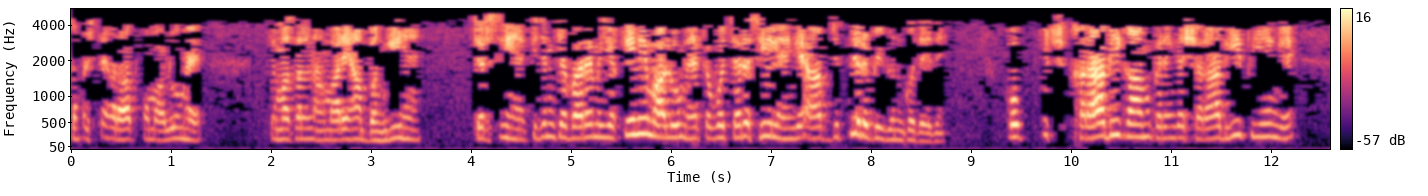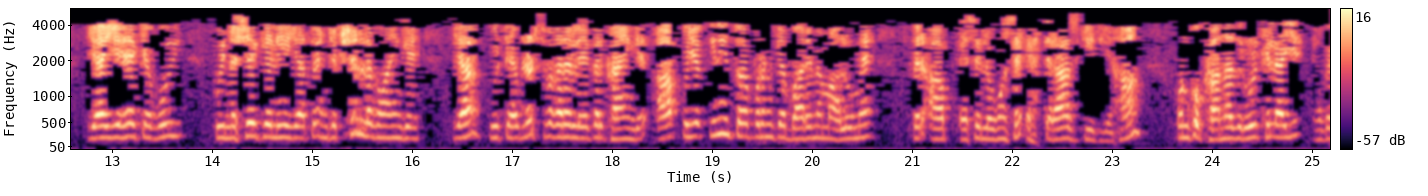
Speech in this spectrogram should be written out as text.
سمجھتے ہیں اور آپ کو معلوم ہے کہ مثلا ہمارے ہاں بنگی ہیں، چرسی ہیں، کہ جن کے بارے میں یقینی معلوم ہے کہ وہ چرس ہی لیں گے، آپ جتنے روپے بھی ان کو دے دیں۔ وہ کچھ خراب ہی کام کریں گے، شراب ہی پیئیں گے، یا یہ ہے کہ وہ کوئی نشے کے لیے یا تو انجیکشن لگوائیں گے، یا کوئی ٹیبلٹس وغیرہ لے کر کھائیں گے۔ آپ کو یقینی طور پر ان کے بارے میں معلوم ہے، پھر آپ ایسے لوگوں سے احتراج کیجیے ہاں ان کو کھانا ضرور کھلائیے کیونکہ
